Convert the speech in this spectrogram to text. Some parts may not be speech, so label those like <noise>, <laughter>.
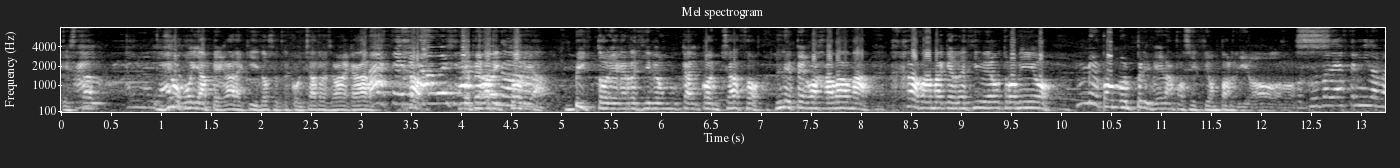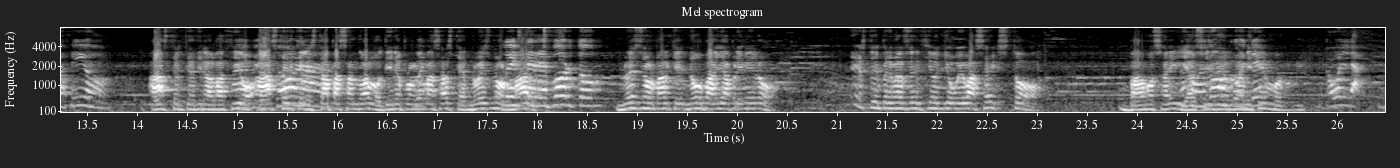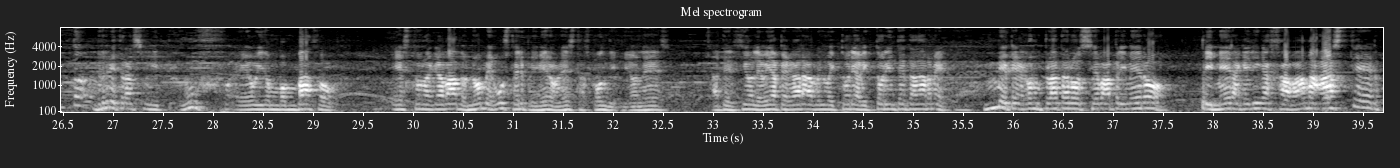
Está. Ay, ay, mundial. Yo voy a pegar aquí dos o tres conchazos, se van a cagar. Aster, le Ja, pega a. Victoria. Victoria que recibe un conchazo. Le pego a Jabama. Jabama que recibe otro mío. Me pongo en primera posición, por Por Dios. culpa de Aster mido al vacío. Aster te ha tirado al vacío. Aster que le está pasando algo. Tiene problemas, Aster. No es normal. Pues te reporto. No es normal que no vaya primero. Estoy en primera selección, yo iba sexto. Vamos ahí, ya toca un retransmitimos. cohete. Me cago en la. todo. Retransmit. Uf, he oído un bombazo. Esto no ha acabado. No me gusta ir primero en estas condiciones. Atención, le voy a pegar a Victoria. Victoria intenta darme. Me pega con un plátano, se va primero. Primera que diga Jabama, Aster.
